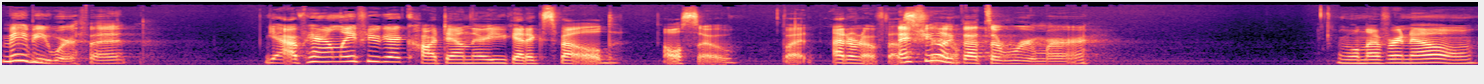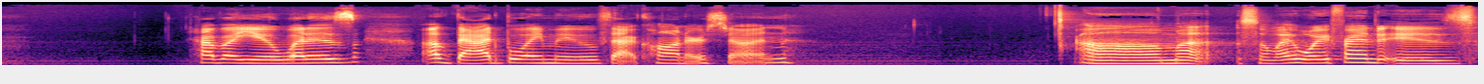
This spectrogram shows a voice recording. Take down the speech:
Maybe worth it. Yeah, apparently if you get caught down there, you get expelled also. But I don't know if that's I feel true. like that's a rumor. We'll never know. How about you? What is a bad boy move that Connor's done? Um, so my boyfriend is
